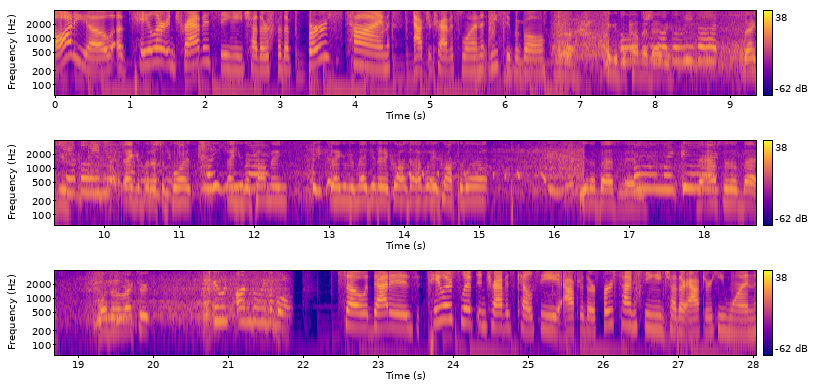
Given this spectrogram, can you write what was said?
audio of Taylor and Travis seeing each other for the first time after Travis won the Super Bowl. Uh, thank you for oh, coming, baby. I can't believe that. Thank you. Can't believe you. I Thank you for the can't believe support. How did you Thank do you for that? coming. Thank you for making it across halfway across the world. You're the best, baby. Oh my god. The absolute best. Was it electric? It was unbelievable. So that is Taylor Swift and Travis Kelce after their first time seeing each other after he won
